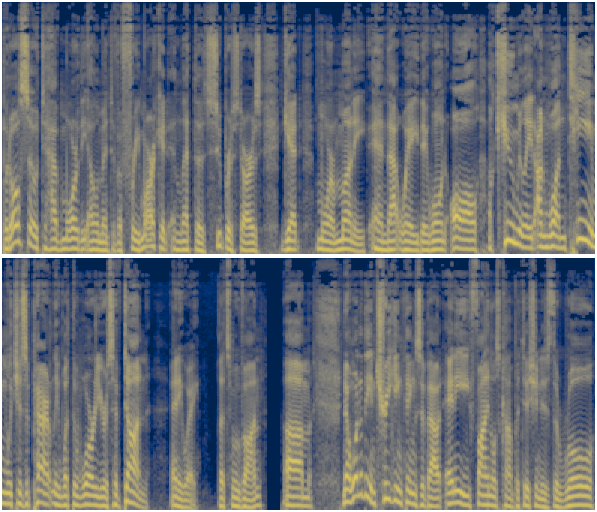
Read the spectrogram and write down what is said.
but also to have more of the element of a free market and let the superstars get more money. And that way they won't all accumulate on one team, which is apparently what the Warriors have done. Anyway, let's move on. Um, now, one of the intriguing things about any finals competition is the role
